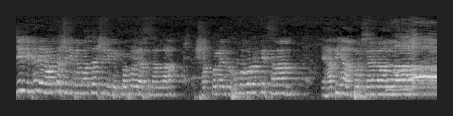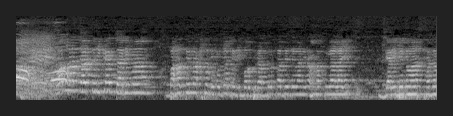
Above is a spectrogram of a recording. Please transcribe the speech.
যে যেখানে রওজা শরীফে মাদা শরীফে কবরে আছেন আল্লাহ, সকলের রুহ মোবারকে সালাম। হাদিয়া পৌঁছে দাও আল্লাহ। চার তরিকার চার ইমাম বাহাত্তর নকশাদি মুজাদ্দিদি বরফির আব্দুল কাদের জেলানি রহমাতুল্লাহ আলাই গারিবে নওয়াজ খাজা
